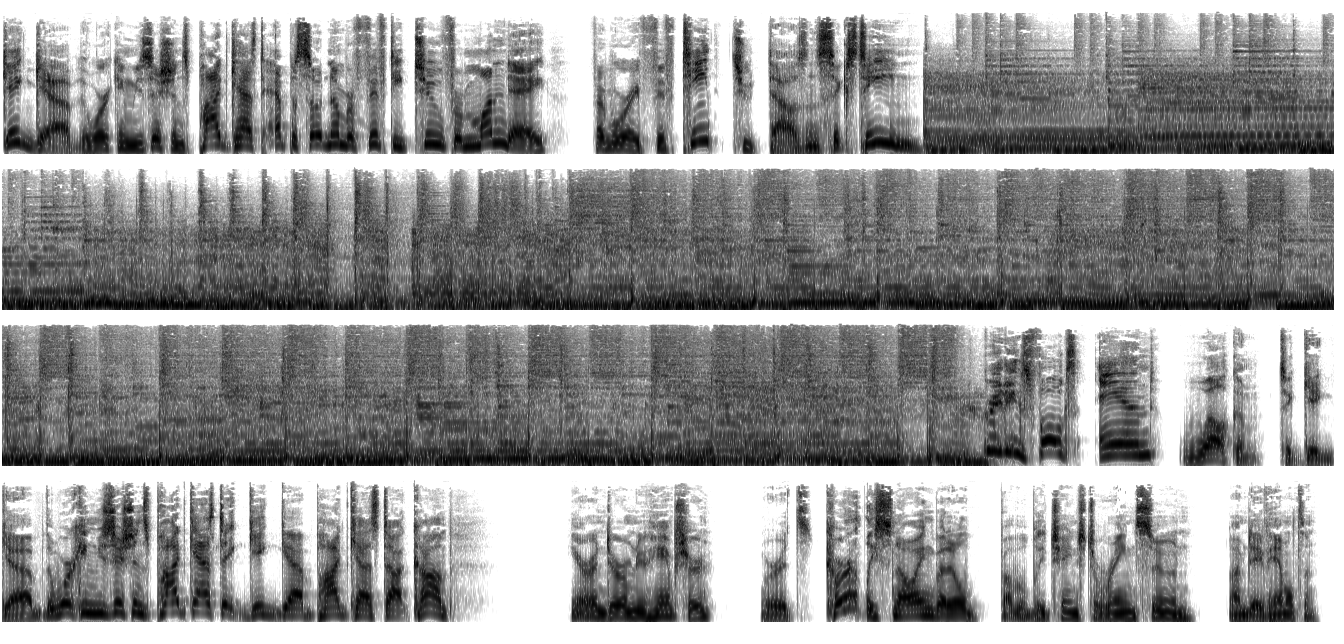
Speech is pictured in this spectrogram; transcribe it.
Gig Gab, the Working Musicians Podcast, episode number 52 for Monday, February 15th, 2016. Welcome to Gig Gab, the Working Musicians Podcast at giggabpodcast.com here in Durham, New Hampshire, where it's currently snowing, but it'll probably change to rain soon. I'm Dave Hamilton.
